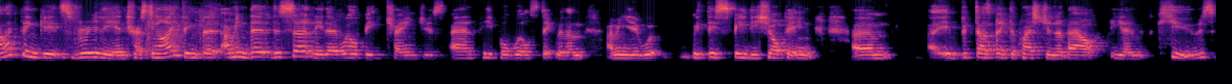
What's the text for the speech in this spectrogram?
I think it's really interesting. I think that I mean, there, there's certainly there will be changes, and people will stick with them. I mean, you know, with this speedy shopping, um, it does beg the question about you know queues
